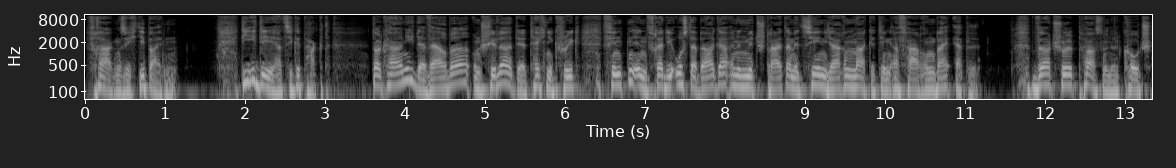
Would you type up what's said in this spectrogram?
Fragen sich die beiden. Die Idee hat sie gepackt. Dolkani, der Werber, und Schiller, der Technikfreak, finden in Freddy Osterberger einen Mitstreiter mit zehn Jahren Marketingerfahrung bei Apple. Virtual Personal Coach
